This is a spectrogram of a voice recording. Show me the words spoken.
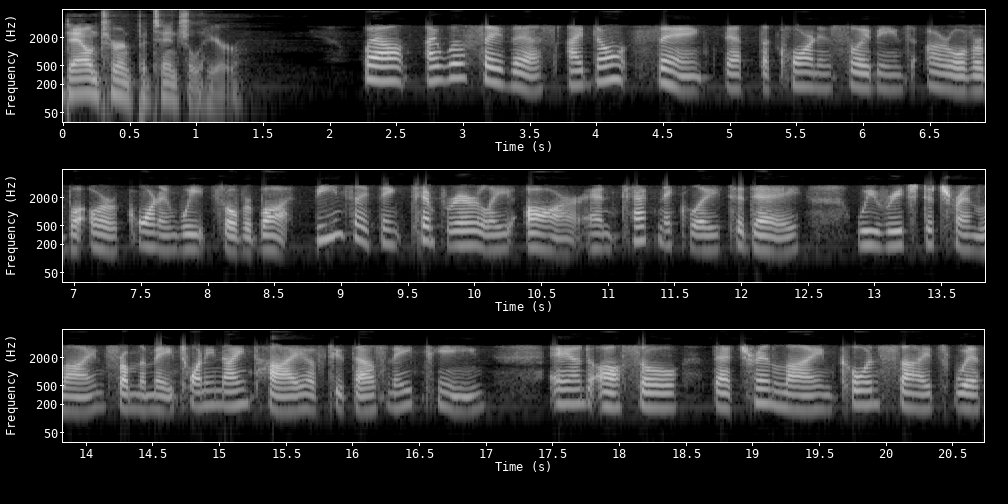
downturn potential here? Well, I will say this. I don't think that the corn and soybeans are overbought, or corn and wheat's overbought. Beans, I think, temporarily are, and technically today we reached a trend line from the May 29th high of 2018, and also that trend line coincides with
